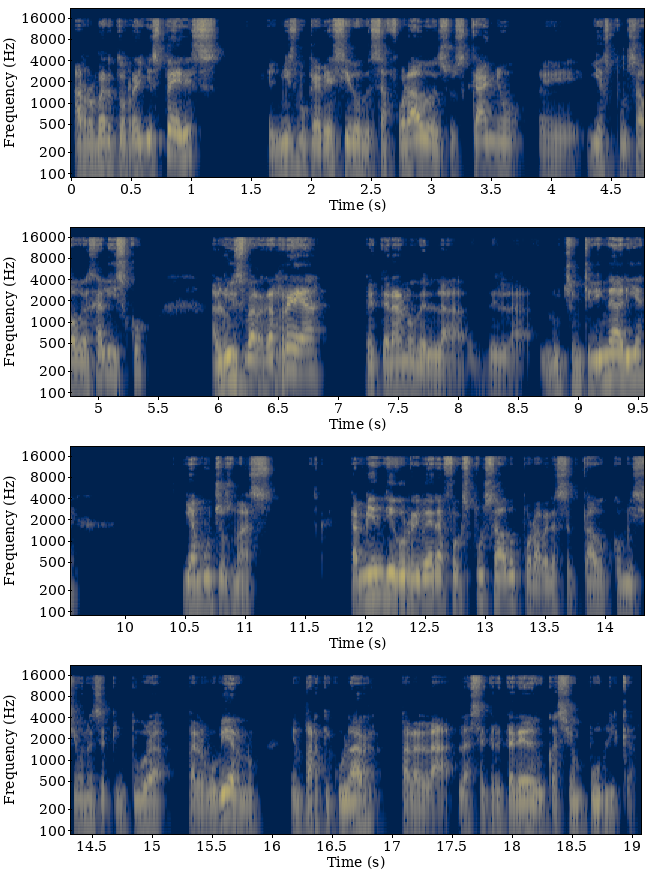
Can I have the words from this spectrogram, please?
a Roberto Reyes Pérez, el mismo que había sido desaforado de su escaño eh, y expulsado de Jalisco, a Luis Vargarrea, veterano de la, de la lucha inquilinaria, y a muchos más. También Diego Rivera fue expulsado por haber aceptado comisiones de pintura para el gobierno, en particular para la, Secretaría de Educación Pública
